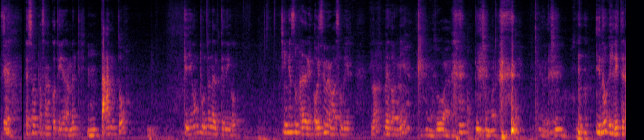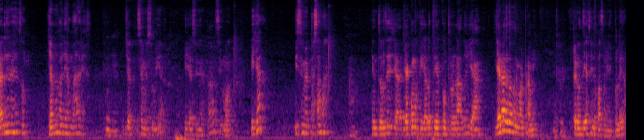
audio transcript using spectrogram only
Sí. Eso me pasaba cotidianamente. Ujú. Tanto que llega un punto en el que digo, chingue su madre, hoy se me va a subir. ¿No? Me dormía. Me suba, pinche muerto. Me lo chingo. Y no, y literal era eso. Ya me valía madres. Ok. Ya se me subía y yo así de, ah, Simón. Y ya. Y se me pasaba. Ah, Entonces ya, ya como que ya lo tenía controlado y ya, ya era algo normal para mí. Pero un día sí me pasó bien culero.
